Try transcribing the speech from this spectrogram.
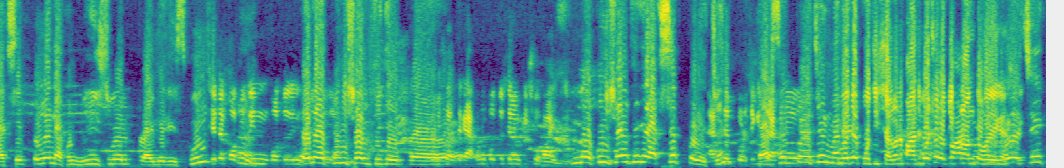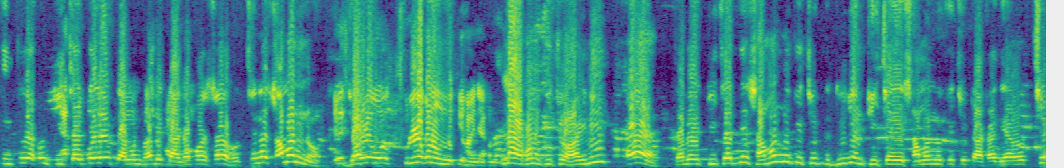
অ্যাকসেপ্ট করলেন এখন মিউনিসিপ্যাল প্রাইমারি স্কুল সেটা কতদিন কতদিন এটা কুড়ি সাল থেকে কুড়ি সাল থেকে এখনও পর্যন্ত সেরকম কিছু হয়নি। না, কুড়ি সাল থেকে অ্যাকসেপ্ট করেছেন। অ্যাকসেপ্ট এখনও করেছেন মানে পঁচিশ সাল মানে পাঁচ বছর অতিক্রান্ত হয়ে গেছে। হয়েছে কিন্তু এখন টিচারদেরও তেমন ভাবে টাকা পয়সা হচ্ছে না সামান্য। মানে স্কুলেরও কোনো উন্নতি হয়নি এখন না এখনও কিছু হয়নি হ্যাঁ। তবে টিচারদের সামান্য কিছু দুজন টিচারের সামান্য কিছু টাকা দেওয়া হচ্ছে।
